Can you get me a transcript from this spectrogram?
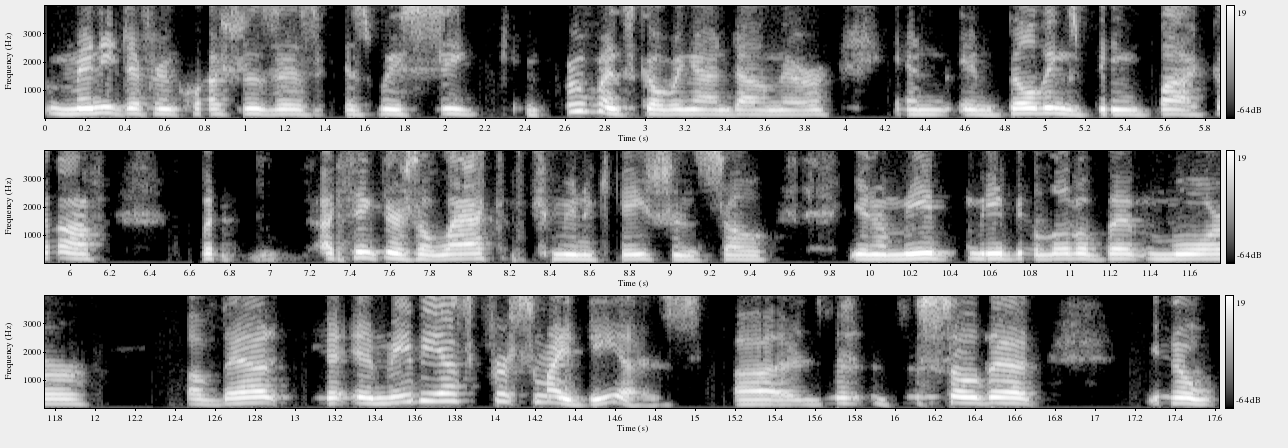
many different questions as, as we see improvements going on down there and, and buildings being blocked off but I think there's a lack of communication. So, you know, maybe, maybe a little bit more of that and maybe ask for some ideas uh, just, just so that, you know,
